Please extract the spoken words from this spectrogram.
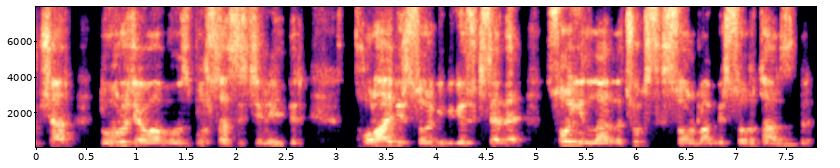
uçar. Doğru cevabımız Bursa seçeneğidir. Kolay bir soru gibi gözükse de son yıllarda çok sık sorulan bir soru tarzıdır.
